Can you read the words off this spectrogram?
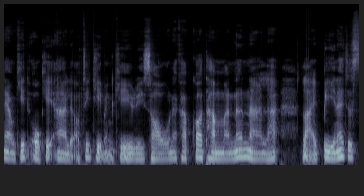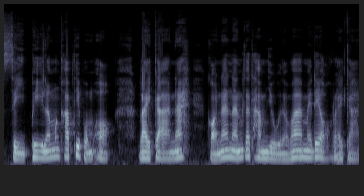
แนวคิด OKR หรือ Objective and Key Result นะครับ ก็ทำมาเนิ่นนานละหลายปีน่าจะ 4 ปีแล้วมั้งครับที่ผมออกรายการนะ ก่อนหน้านั้นก็ทำอยู่แต่ว่าไม่ได้ออกรายการ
